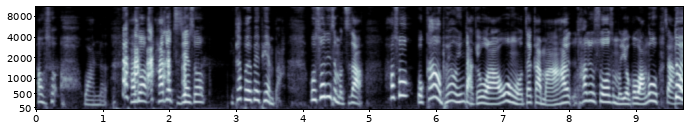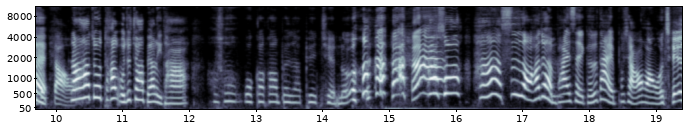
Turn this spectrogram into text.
然后我说：“啊、完了。”他说：“他就直接说，你该不会被骗吧？”我说：“你怎么知道？”他说：“我刚刚我朋友已经打给我了，问我在干嘛。他他就说什么有个网络对，然后他就他我就叫他不要理他。我说我刚刚被他骗钱了。他说哈是哦，他就很拍谁，可是他也不想要还我钱，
